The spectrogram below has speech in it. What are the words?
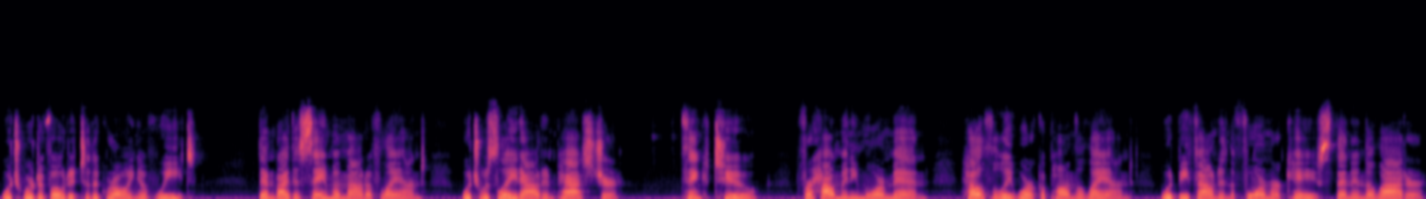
which were devoted to the growing of wheat, than by the same amount of land which was laid out in pasture. Think, too, for how many more men healthily work upon the land would be found in the former case than in the latter,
